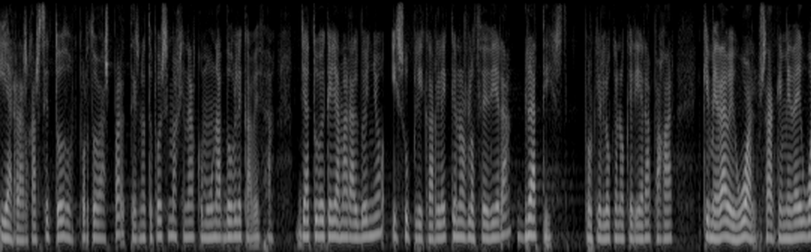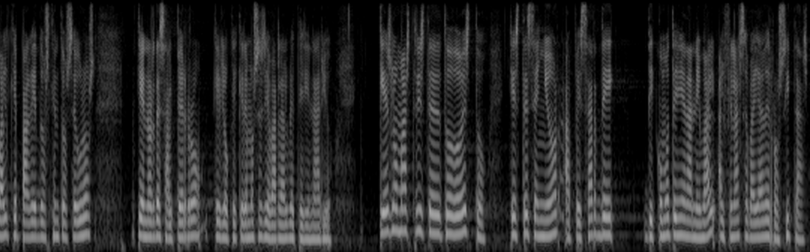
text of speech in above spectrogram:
y a rasgarse todo por todas partes. No te puedes imaginar como una doble cabeza. Ya tuve que llamar al dueño y suplicarle que nos lo cediera gratis, porque lo que no quería era pagar, que me daba igual, o sea, que me da igual que pague 200 euros, que nos des al perro, que lo que queremos es llevarle al veterinario. ¿Qué es lo más triste de todo esto? Que este señor, a pesar de de cómo tenía el animal, al final se vaya de rositas.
